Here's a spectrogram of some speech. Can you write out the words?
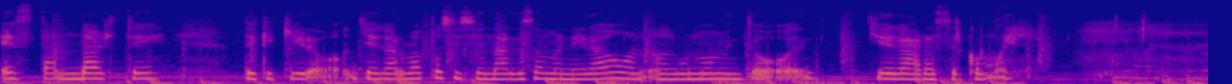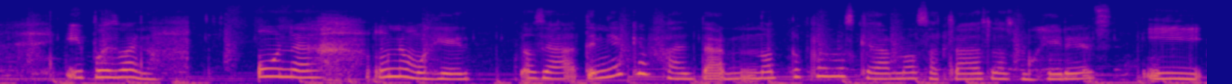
estandarte de que quiero llegarme a posicionar de esa manera o en algún momento llegar a ser como él. Y pues bueno, una, una mujer, o sea, tenía que faltar, no, no podemos quedarnos atrás las mujeres y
